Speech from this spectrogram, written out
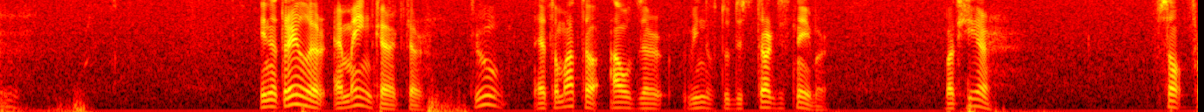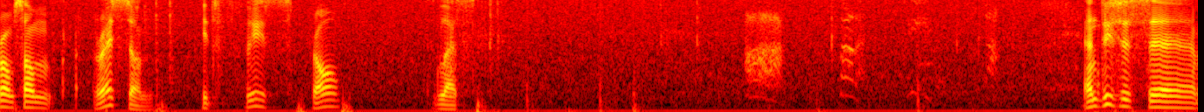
In a trailer, a main character, threw a tomato out their window to distract this neighbor. But here, so from some reason, it flees raw glass. And this is uh,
